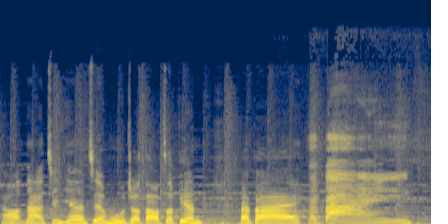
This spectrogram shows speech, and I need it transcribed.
好，那今天的节目就到这边，拜拜，拜拜。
